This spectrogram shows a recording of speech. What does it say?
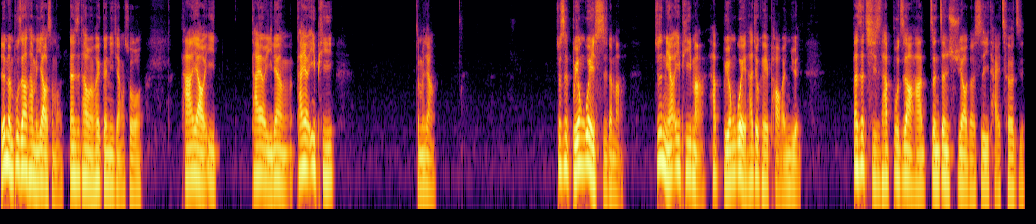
人们不知道他们要什么，但是他们会跟你讲说，他要一，他要一辆，他要一匹，怎么讲？就是不用喂食的马，就是你要一匹马，它不用喂，它就可以跑很远。但是其实他不知道，他真正需要的是一台车子。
